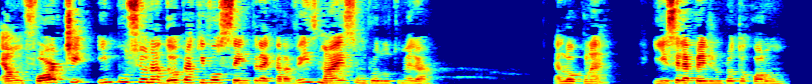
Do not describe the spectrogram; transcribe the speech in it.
é um forte impulsionador para que você entregue cada vez mais um produto melhor. É louco, né? E isso ele aprende no protocolo 1.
